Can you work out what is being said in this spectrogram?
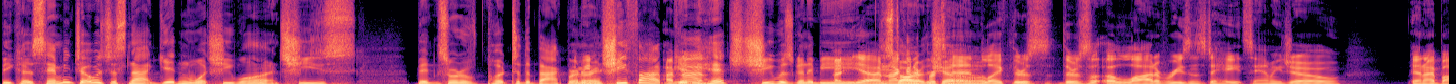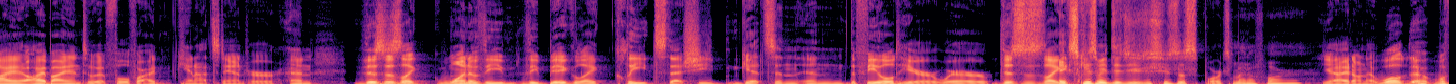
because Sammy Jo is just not getting what she wants. She's been sort of put to the back burner, mean, and she thought I'm getting not- hitched, she was going to be Uh, yeah, I'm not of the pretend show. like there's there's a lot of reasons to hate Sammy Jo, and I buy it. I buy into it full for. I cannot stand her, and this is like one of the the big like cleats that she gets in in the field here, where this is like Excuse me, did you just use a sports metaphor? yeah, I don't know. Well, uh, well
